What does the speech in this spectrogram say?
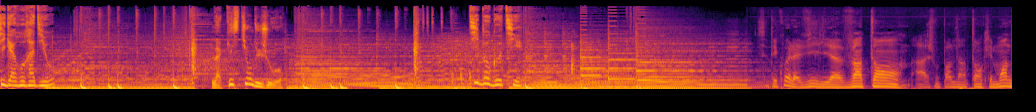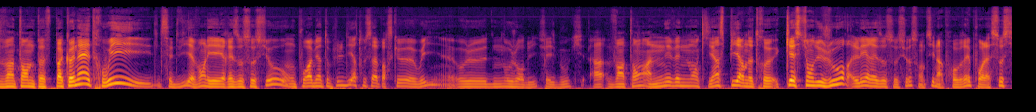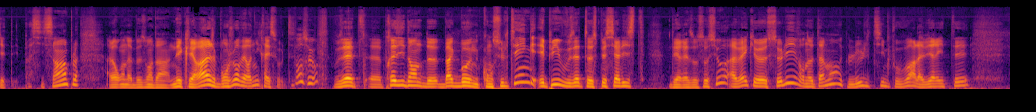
Figaro Radio. La question du jour. Thibaut Gauthier. C'était quoi la vie il y a 20 ans? Je vous parle d'un temps que les moins de 20 ans ne peuvent pas connaître. Oui, cette vie avant les réseaux sociaux, on pourra bientôt plus le dire tout ça parce que oui, euh, aujourd'hui, Facebook a 20 ans, un événement qui inspire notre question du jour, les réseaux sociaux sont-ils un progrès pour la société? Pas si simple. Alors on a besoin d'un éclairage. Bonjour Véronique Reissoult. Bonjour. Vous êtes euh, présidente de Backbone Consulting et puis vous êtes spécialiste des réseaux sociaux avec euh, ce livre notamment, L'ultime pouvoir, la vérité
